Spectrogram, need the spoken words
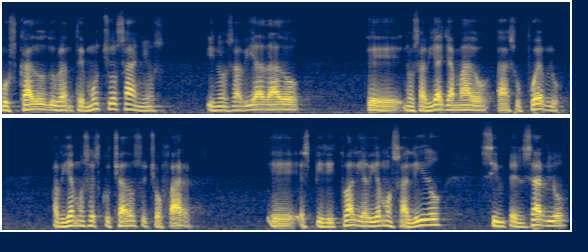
buscado durante muchos años y nos había dado, eh, nos había llamado a su pueblo. Habíamos escuchado su chofar eh, espiritual y habíamos salido sin pensarlo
